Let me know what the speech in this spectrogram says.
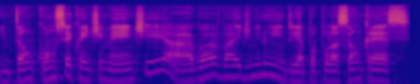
então, consequentemente, a água vai diminuindo e a população cresce.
